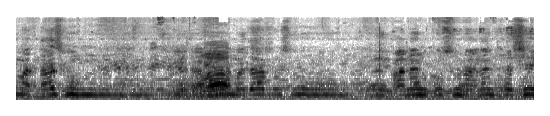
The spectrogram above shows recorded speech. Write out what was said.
માતા છું મજા પૂછું આનંદ કુસુમ આનંદ થશે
